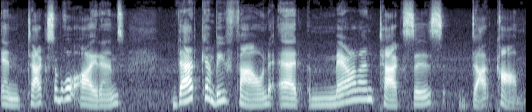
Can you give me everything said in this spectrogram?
and taxable items that can be found at marylandtaxes.com.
